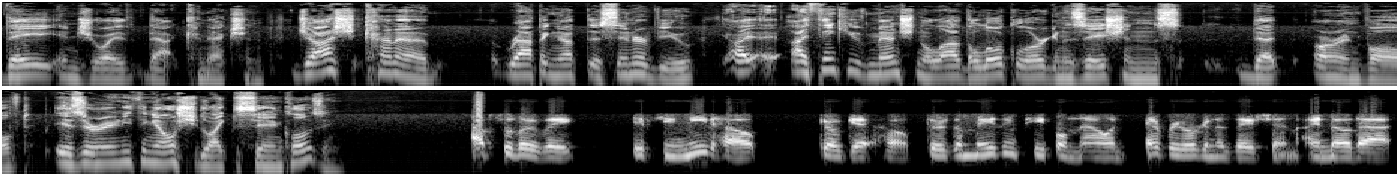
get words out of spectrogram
they enjoy that connection. Josh, kind of wrapping up this interview, I, I think you've mentioned a lot of the local organizations that are involved. Is there anything else you'd like to say in closing? Absolutely. If you need help, go get help. There's amazing people now in every organization. I know that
